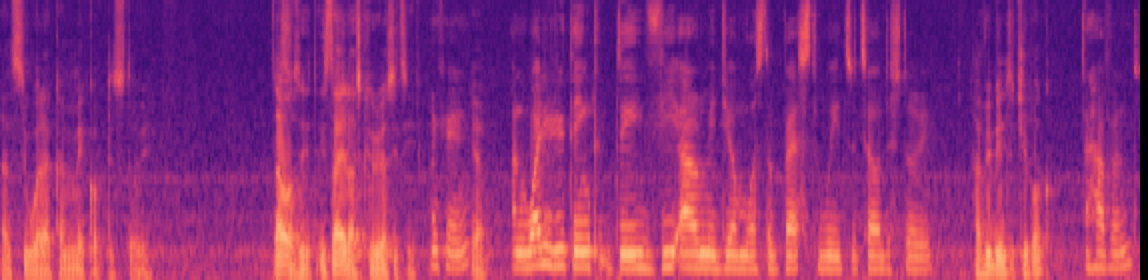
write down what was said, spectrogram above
and see what I can make of this story. That was it. It started as curiosity. Okay. Yeah. And why did you think the VR medium was the best way to tell the story? Have you been to Chibok? I haven't.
